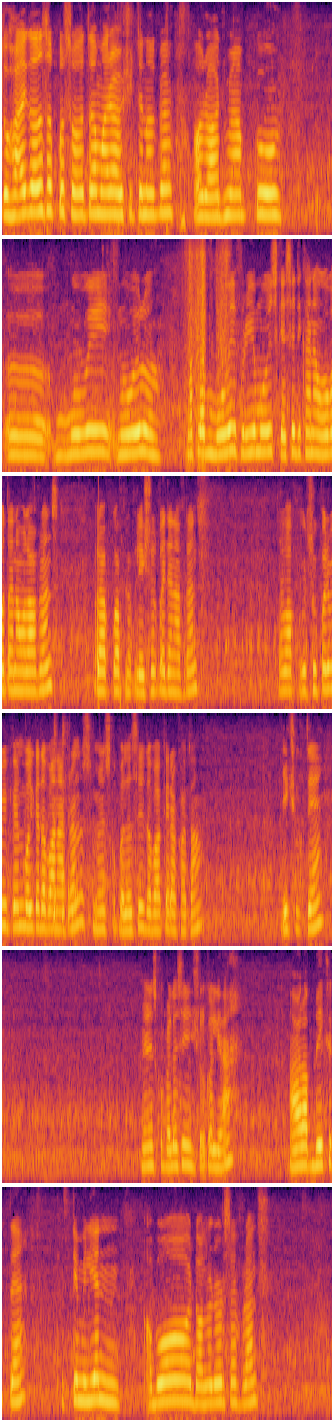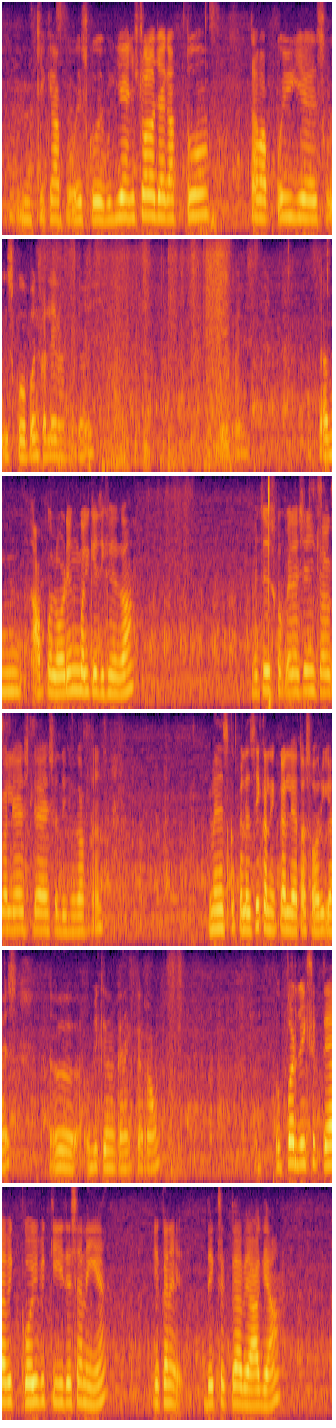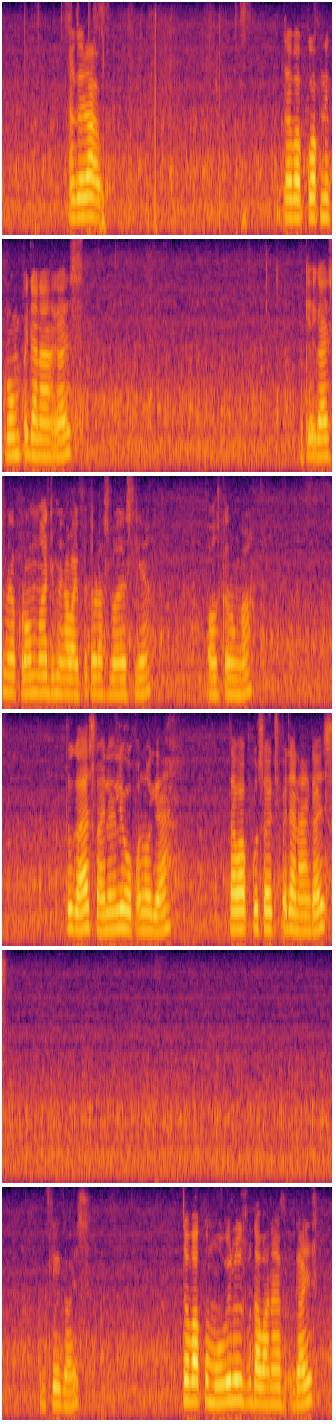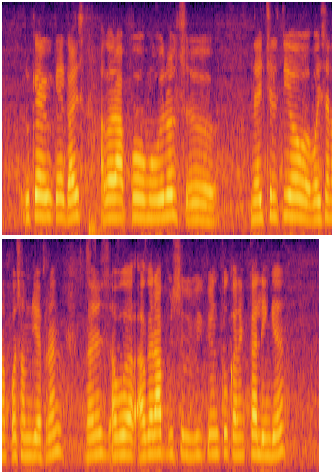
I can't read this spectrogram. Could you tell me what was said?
तो hi girls सबका स्वागत है हमारे आयुषी चैनल पे। और आज मैं आपको मूवी मूवी मतलब मूवी फ्री मूवीज़ कैसे दिखाना वो बताना वाला फ्रेंड्स और आपको अपने प्ले स्टोर पर जाना फ्रेंड्स तब आपको सुपर वी पेन बोल के दबाना है फ्रेंड्स मैंने इसको पहले से दबा के रखा था। देख सकते हैं। मैंने इसको पहले से इंस्टॉल कर लिया है। और आप देख सकते हैं फिफ्टी मिलियन अबो डाउनलोडर्स है फ्रेंड्स ठीक है, आप इसको ये इंस्टॉल हो जाएगा आप तो। तब आपको ये इसको इसको ओपन कर लेना गाइस तब आपको लोडिंग बोल के दिखेगा। मैं तो इसको पहले से इंस्टॉल कर लिया, इसलिए ऐसा दिखेगा फ्रेंड्स मैंने इसको पहले से कनेक्ट कर लिया था सॉरी गैस अभी कनेक्ट कर रहा हूँ। ऊपर देख सकते हैं, अभी कोई भी की जैसा नहीं है। ये कनेक्ट देख सकते हैं, अभी आ गया। अगर आप तब आपको अपने क्रोम पे जाना है गैस ओके गैस मेरा क्रोम आज मेरा वाईफाई थोड़ा स्लो है, इसलिए पॉज करूँगा. तो गैस फाइनली ओपन हो गया है. तब आपको सर्च पे जाना है गैस ओके गैस तब आपको मूवी रूल्स दबाना है गैस रुके रुके गाइस अगर आपको मूवी रूल्स नहीं चलती हो, वैसे आपको समझिए फ्रेंड गाइस अब अगर आप इस वीकेंड को कनेक्ट कर लेंगे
